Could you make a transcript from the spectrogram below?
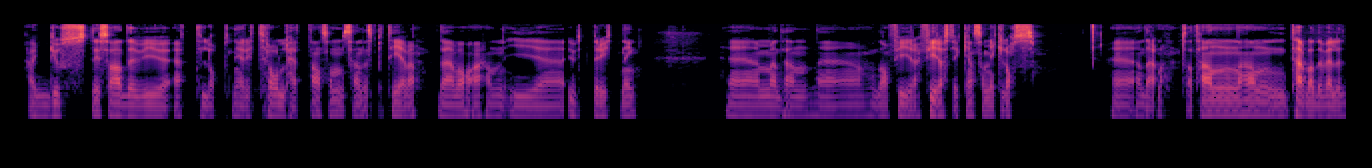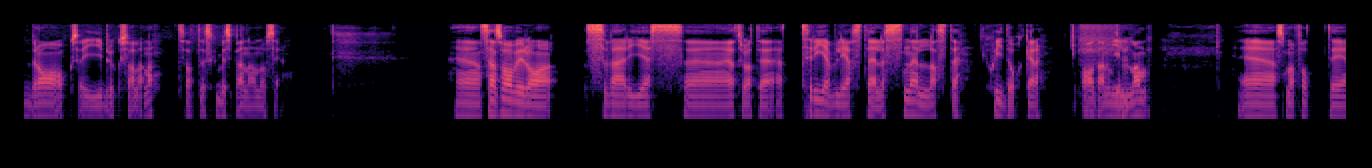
augusti så hade vi ju ett lopp ner i Trollhättan som sändes på tv. Där var han i uh, utbrytning uh, med den, uh, de fyra, fyra stycken som gick loss. där då. Så att han, han tävlade väldigt bra också i Bruksvallarna. Så att det ska bli spännande att se. sen så har vi då Sveriges, jag tror att det är trevligaste eller snällaste skidåkare, Adam Gillman eh, som har fått det,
